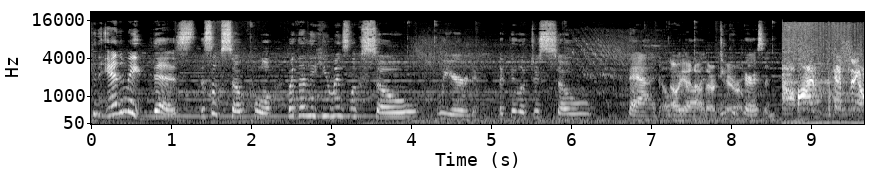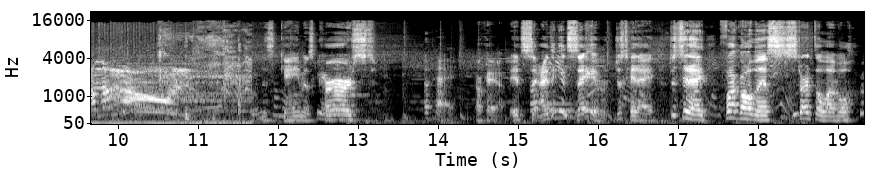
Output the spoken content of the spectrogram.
You can animate this. This looks so cool, but then the humans look so weird. Like they look just so bad. Oh, Oh, my yeah, no, god. they're in terrible. comparison. I'm pissing on the moon! This game is cursed. Okay. Okay, it's. I think it's saved. Just hit A. Just hit A. Fuck all this. Start the level.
